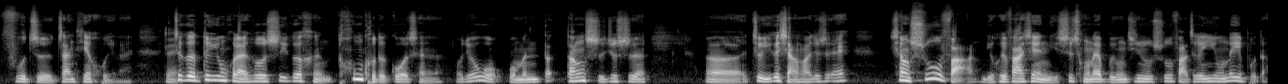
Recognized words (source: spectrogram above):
复制粘贴回来。对，这个对用户来说是一个很痛苦的过程。我觉得我我们当当时就是。呃，就一个想法，就是哎，像输入法，你会发现你是从来不用进入输入法这个应用内部的，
